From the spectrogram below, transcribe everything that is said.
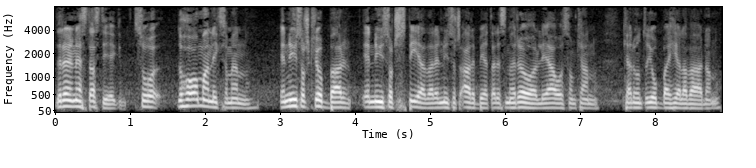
Det där är nästa steg. Så då har man liksom en, en ny sorts klubbar, en ny sorts spelare, en ny sorts arbetare som är rörliga och som kan, kan runt och jobba i hela världen.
